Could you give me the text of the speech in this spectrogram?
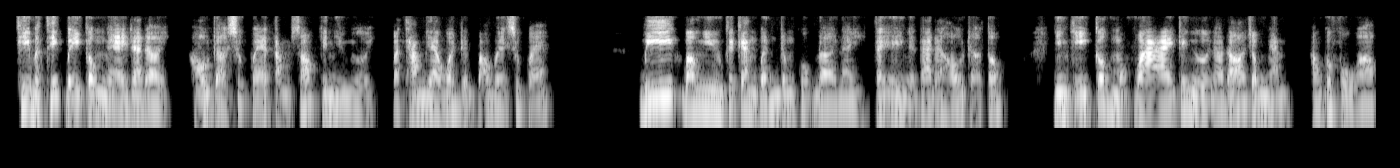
khi mà thiết bị công nghệ ra đời hỗ trợ sức khỏe tầm soát cho nhiều người và tham gia quá trình bảo vệ sức khỏe. Biết bao nhiêu cái căn bệnh trong cuộc đời này tây y người ta đã hỗ trợ tốt. Nhưng chỉ có một vài cái người nào đó trong ngành không có phù hợp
